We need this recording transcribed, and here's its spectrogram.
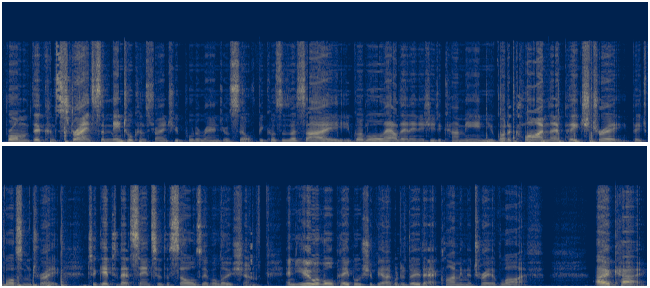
from the constraints, the mental constraints you put around yourself. Because as I say, you've got to allow that energy to come in. You've got to climb that peach tree, peach blossom tree, to get to that sense of the soul's evolution. And you, of all people, should be able to do that, climbing the tree of life. Okay.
